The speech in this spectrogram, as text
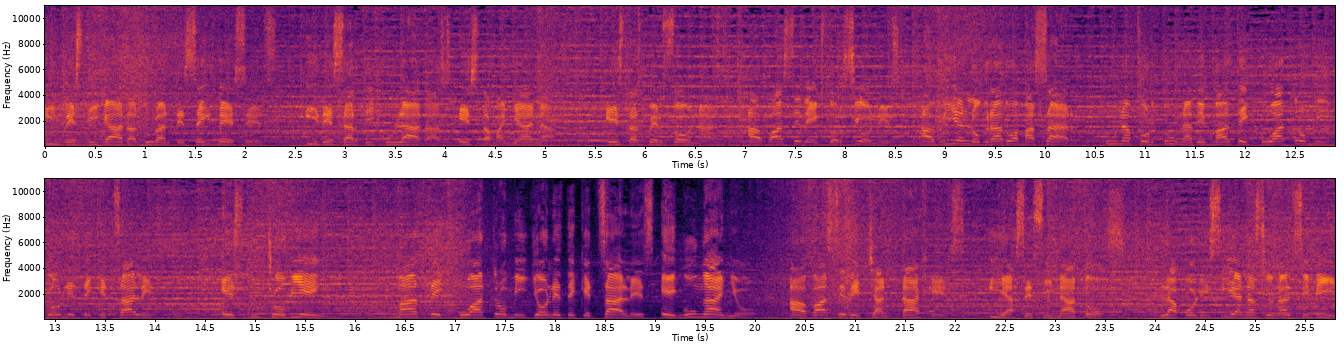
investigadas durante seis meses y desarticuladas esta mañana. Estas personas, a base de extorsiones, habrían logrado amasar una fortuna de más de 4 millones de quetzales. Escuchó bien, más de 4 millones de quetzales en un año a base de chantajes y asesinatos. La Policía Nacional Civil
